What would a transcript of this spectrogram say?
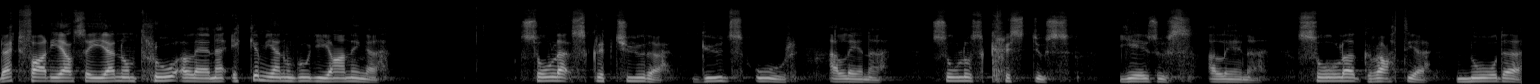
Rettferdiggjørelse gjennom tro alene, ikke gjennom gode gjerninger. Sola skriptura, Guds ord alene. Solus Christus, Jesus alene. Sola gratia, nåde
